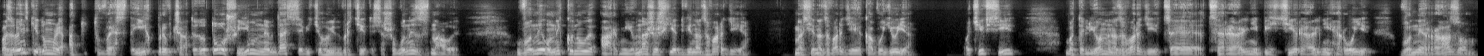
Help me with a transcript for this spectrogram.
А Зеленський думає, а тут вести, їх привчати до того, що їм не вдасться від цього відвертітися, щоб вони знали. Вони уникнули армії. В нас же ж є дві Нацгвардії. У нас є Нацгвардія, яка воює. Оці всі батальйони Нацгвардії це, це реальні бійці, реальні герої. Вони разом,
